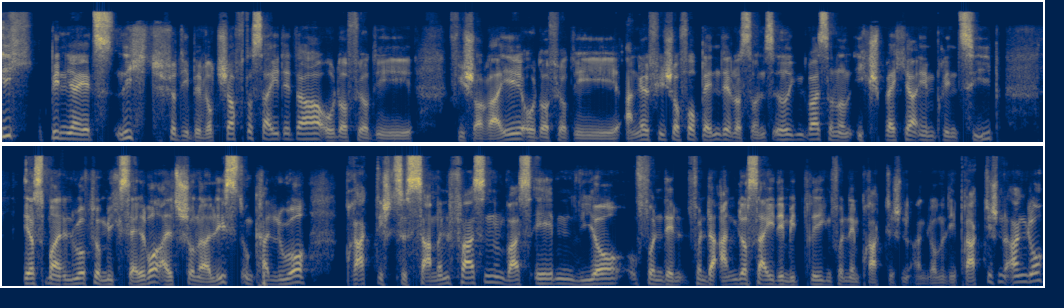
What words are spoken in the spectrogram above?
Ich bin ja jetzt nicht für die Bewirtschafterseite da oder für die Fischerei oder für die Angelfischerverbände oder sonst irgendwas, sondern ich spreche ja im Prinzip erstmal nur für mich selber als Journalist und kann nur praktisch zusammenfassen, was eben wir von, den, von der Anglerseite mitkriegen, von den praktischen Anglern. Und die praktischen Angler,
